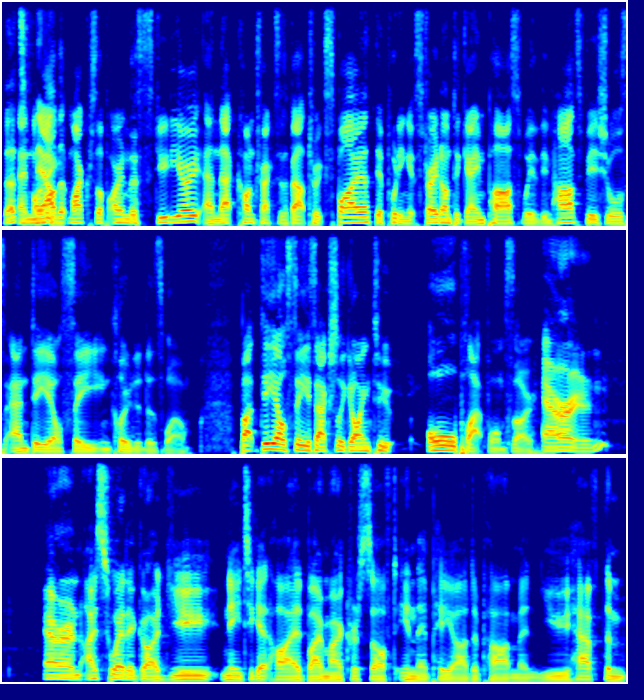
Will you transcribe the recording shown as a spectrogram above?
That's and now that Microsoft own the studio and that contract is about to expire, they're putting it straight onto Game Pass with enhanced visuals and DLC included as well. But DLC is actually going to all platforms though. Aaron, Aaron, I swear to God, you need to get hired by Microsoft in their PR department. You have them.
